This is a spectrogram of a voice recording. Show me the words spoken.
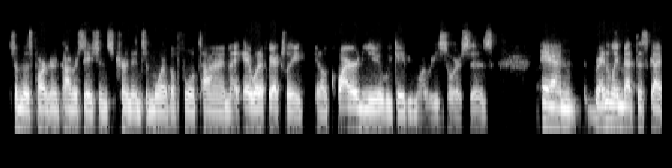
some of those partner conversations turned into more of a full time like hey what if we actually you know acquired you we gave you more resources and randomly met this guy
